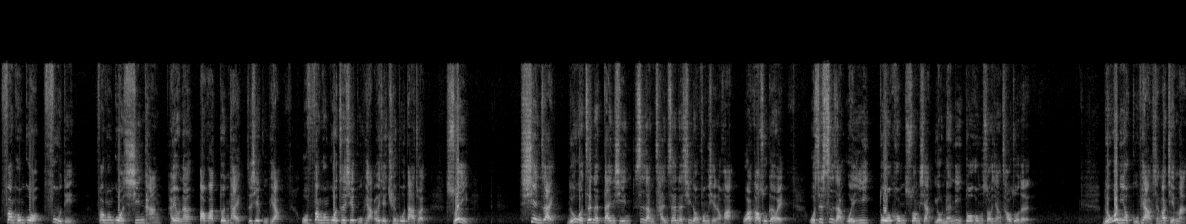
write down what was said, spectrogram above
放空过富鼎，放空过新塘，还有呢，包括敦泰这些股票，我放空过这些股票，而且全部大赚。所以现在如果真的担心市场产生了系统风险的话，我要告诉各位。我是市场唯一多空双向有能力多空双向操作的人。如果你有股票想要减码，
